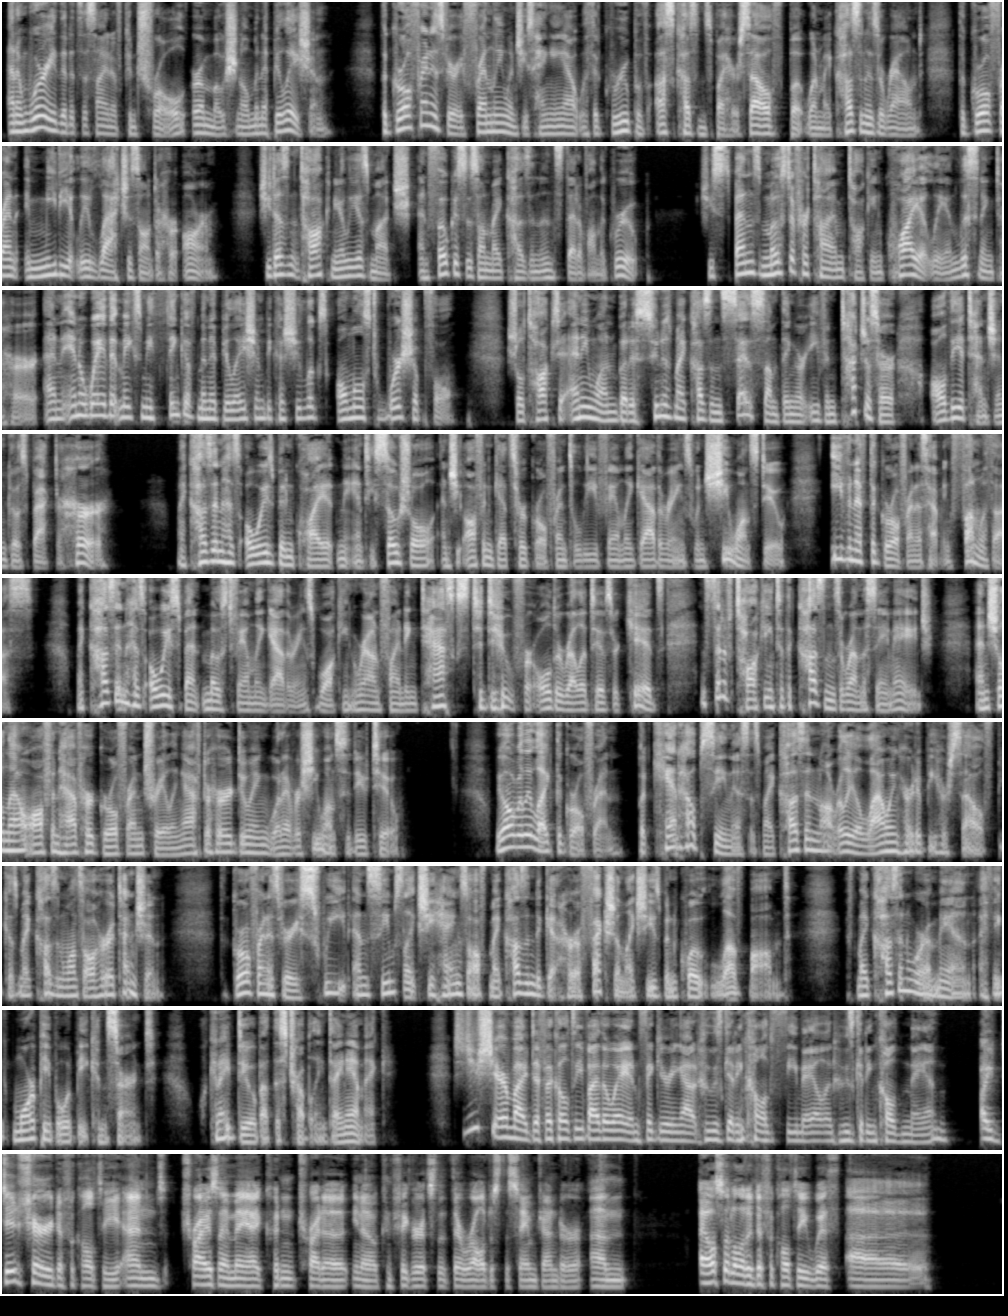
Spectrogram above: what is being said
And I'm worried that it's a sign of control or emotional manipulation. The girlfriend is very friendly when she's hanging out with a group of us cousins by herself, but when my cousin is around, the girlfriend immediately latches onto her arm. She doesn't talk nearly as much and focuses on my cousin instead of on the group. She spends most of her time talking quietly and listening to her, and in a way that makes me think of manipulation because she looks almost worshipful. She'll talk to anyone, but as soon as my cousin says something or even touches her, all the attention goes back to her. My cousin has always been quiet and antisocial, and she often gets her girlfriend to leave family gatherings when she wants to, even if the girlfriend is having fun with us. My cousin has always spent most family gatherings walking around finding tasks to do for older relatives or kids instead of talking to the cousins around the same age. And she'll now often have her girlfriend trailing after her, doing whatever she wants to do too. We all really like the girlfriend, but can't help seeing this as my cousin not really allowing her to be herself because my cousin wants all her attention. The girlfriend is very sweet and seems like she hangs off my cousin to get her affection, like she's been, quote, love bombed. If my cousin were a man, I think more people would be concerned. What can I do about this troubling dynamic? Did you share my difficulty, by the way, in figuring out who's getting called female and who's getting called man? I did share your difficulty, and try as I may, I couldn't try to, you know, configure it so that they were all just the same gender. Um, I also had a lot of difficulty with uh,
